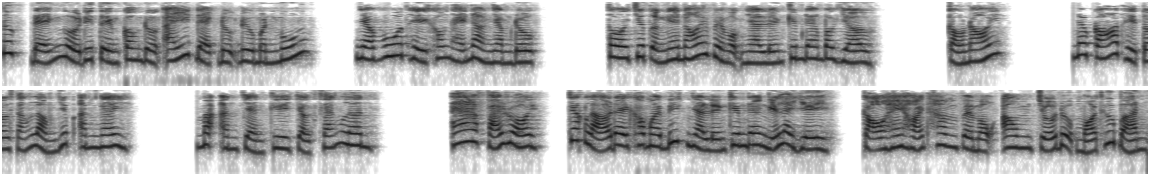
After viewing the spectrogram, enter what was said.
sức để người đi tìm con đường ấy đạt được điều mình muốn. Nhà vua thì không thể nào nhầm được. Tôi chưa từng nghe nói về một nhà luyện kim đan bao giờ. Cậu nói, nếu có thì tôi sẵn lòng giúp anh ngay. Mắt anh chàng kia chợt sáng lên. À phải rồi, chắc là ở đây không ai biết nhà luyện kim đan nghĩa là gì. Cậu hãy hỏi thăm về một ông chữa được mọi thứ bệnh.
